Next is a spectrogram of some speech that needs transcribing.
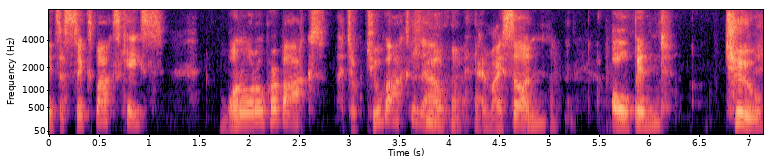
It's a six box case, one auto per box. I took two boxes out, and my son opened two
